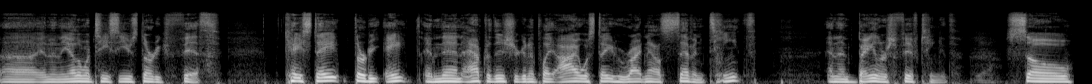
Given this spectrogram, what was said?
uh, and then the other one TCU's thirty-fifth. K State thirty-eighth, and then after this you're going to play Iowa State, who right now is seventeenth, and then Baylor's fifteenth. So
